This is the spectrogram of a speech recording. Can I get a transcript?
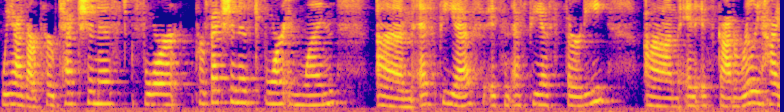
We have our Protectionist for Perfectionist 4-in-1 um, SPF. It's an SPF 30. Um, and it's got a really high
